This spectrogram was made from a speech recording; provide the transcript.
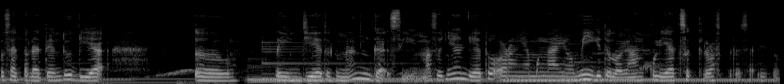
pusat perhatian tuh dia uh, lenji atau gimana enggak sih. Maksudnya dia tuh orang yang mengayomi gitu loh yang aku lihat sekilas pada saat itu.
